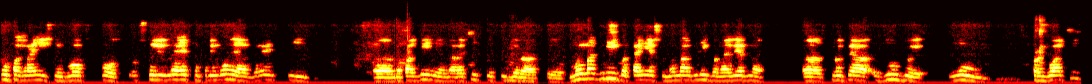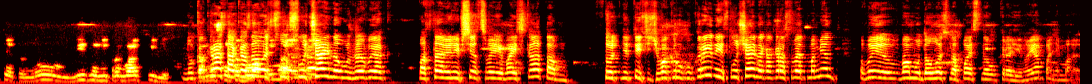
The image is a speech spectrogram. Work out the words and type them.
ну, пограничный блокпост, что является прямой агрессией э, нападения на Российскую Федерацию. Мы могли бы, конечно, мы могли бы, наверное, э, скрипя зубы, ну, проглотить это, ну, видно, не проглотили. Ну, как раз оказалось, что случайно уже вы поставили все свои войска там сотни тысяч вокруг Украины, и случайно как раз в этот момент вы, вам удалось напасть на Украину. Я понимаю.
